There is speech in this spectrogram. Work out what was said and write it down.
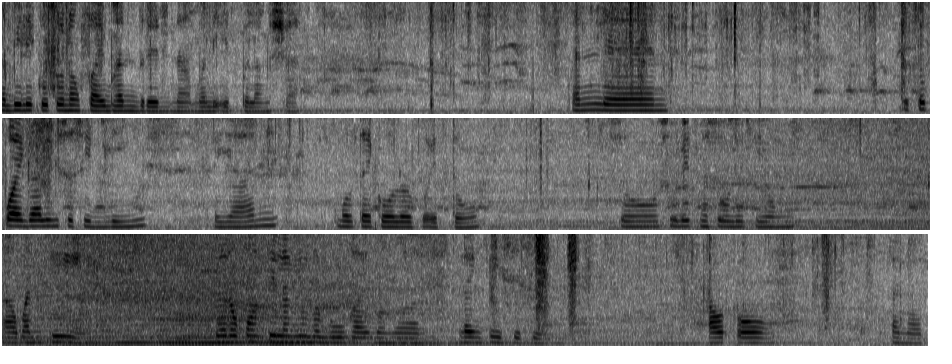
Nabili ko to ng 500 na maliit pa lang siya. And then, ito po ay galing sa seedlings. Ayan. Multicolor po ito. So, sulit na sulit yung uh, 1K. Pero konti lang yung nabuhay. Mga 9 pieces lang. Out of ano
